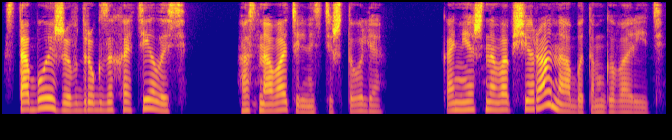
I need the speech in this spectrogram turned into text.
С тобой же вдруг захотелось основательности, что ли. Конечно, вообще рано об этом говорить.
